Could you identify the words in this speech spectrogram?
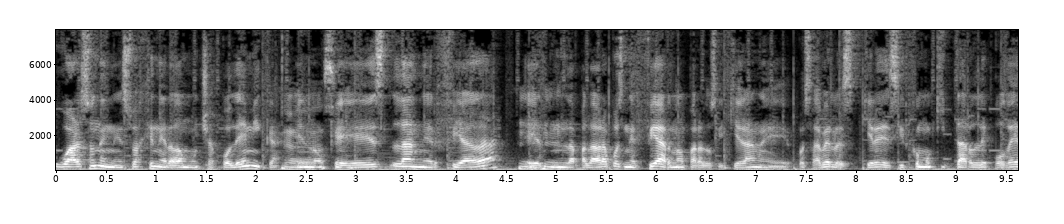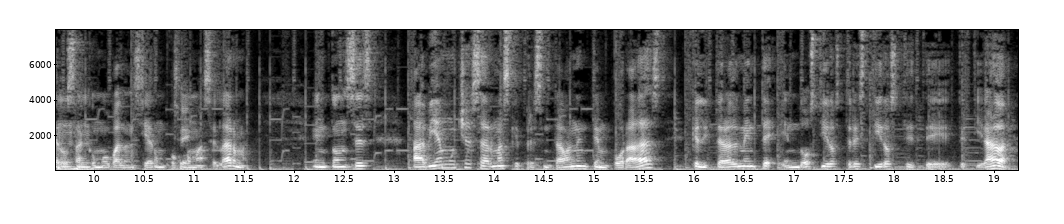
Warzone en eso ha generado mucha polémica ah, en lo que es la nerfeada, eh, la palabra pues nerfear, ¿no? Para los que quieran eh, pues saberles, quiere decir como quitarle poder, o sea, como balancear un poco más el arma. Entonces, había muchas armas que presentaban en temporadas que literalmente en dos tiros, tres tiros te, te, tiraba.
